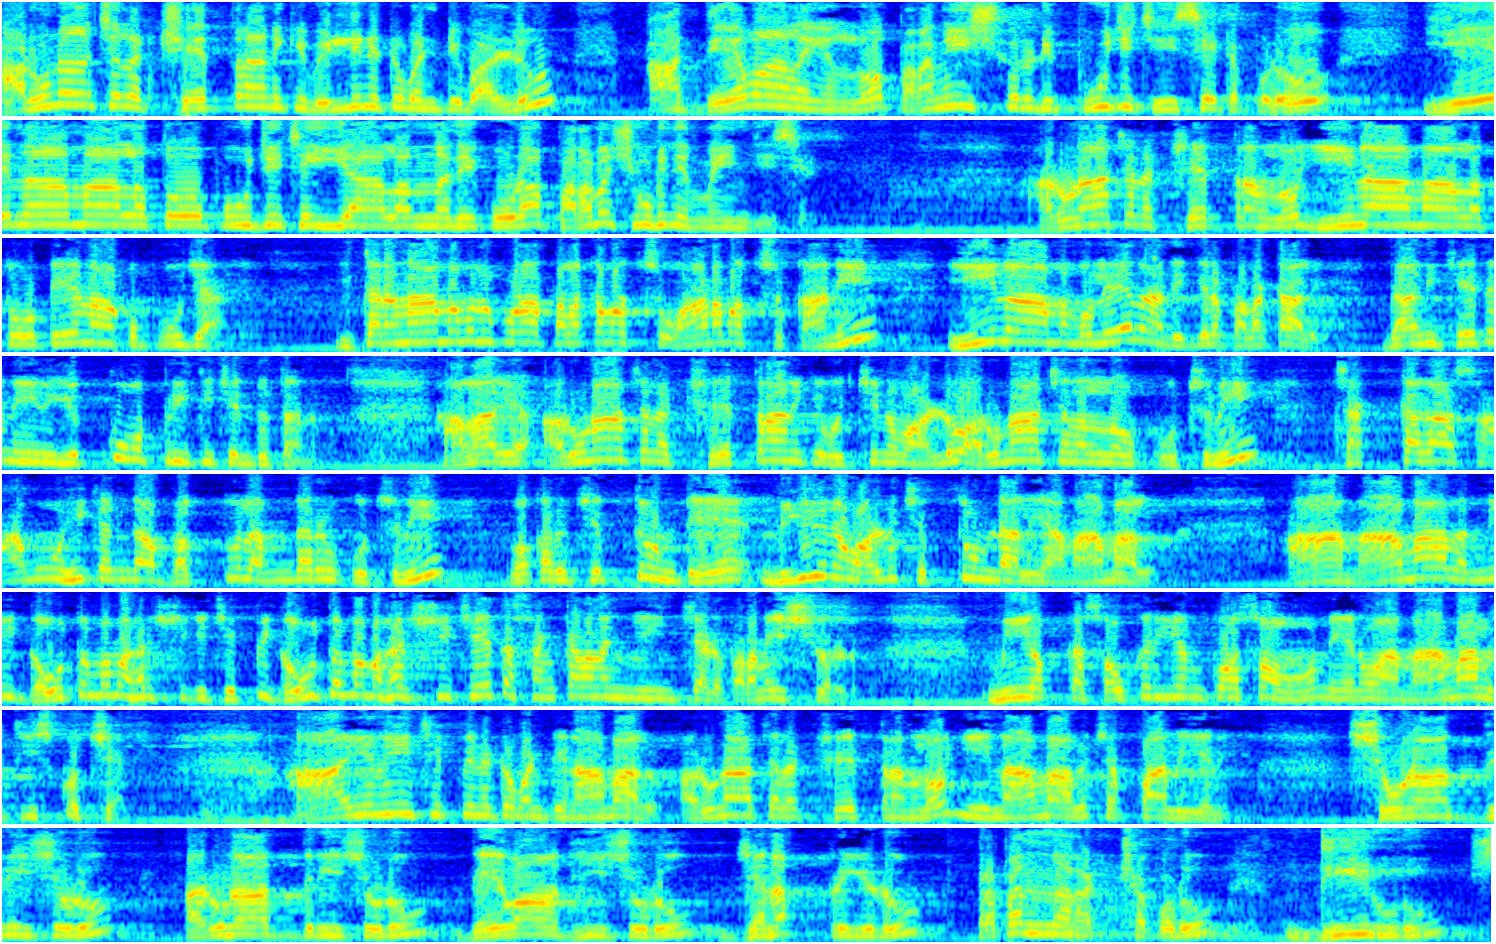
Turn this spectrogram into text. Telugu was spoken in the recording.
అరుణాచల క్షేత్రానికి వెళ్ళినటువంటి వాళ్ళు ఆ దేవాలయంలో పరమేశ్వరుడి పూజ చేసేటప్పుడు ఏ నామాలతో పూజ చెయ్యాలన్నది కూడా పరమశివుడు నిర్ణయం చేశాడు. అరుణాచల క్షేత్రంలో ఈ నామాలతోటే నాకు పూజ. ఇతర నామములు కూడా పలకవచ్చు ఆడవచ్చు కానీ ఈ నామములే నా దగ్గర పలకాలి. దాని చేత నేను ఎక్కువ ప్రీతి చెందుతాను. అలాగే అరుణాచల క్షేత్రానికి వచ్చిన వాళ్ళు అరుణాచలంలో కూర్చుని చక్కగా సామూహికంగా భక్తులందరూ కూర్చుని ఒకరు చెప్తుంటే మిగిలిన వాళ్ళు చెప్తూ ఉండాలి ఆ నామాలు. ఆ నామాలన్నీ గౌతమ మహర్షికి చెప్పి గౌతమ మహర్షి చేత సంకలనం చేయించాడు పరమేశ్వరుడు. మీ యొక్క సౌకర్యం కోసం నేను ఆ నామాలు తీసుకొచ్చాను. ఆయనే చెప్పినటువంటి నామాలు అరుణాచల క్షేత్రంలో ఈ నామాలు చెప్పాలి అని. శోణాద్రీశుడు అరుణాద్రీశుడు దేవాధీశుడు జనప్రియుడు ప్రపన్న రక్షకుడు ధీరుడు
